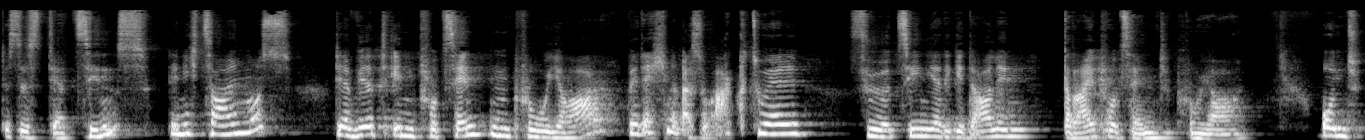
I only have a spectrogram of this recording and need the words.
Das ist der Zins, den ich zahlen muss. Der wird in Prozenten pro Jahr berechnet, also aktuell für zehnjährige Darlehen drei Prozent pro Jahr. Und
